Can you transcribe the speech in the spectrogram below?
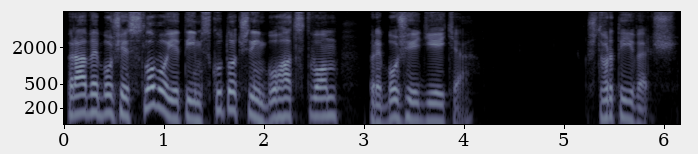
Práve Božie slovo je tým skutočným bohatstvom pre Božie dieťa. Štvrtý verš.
